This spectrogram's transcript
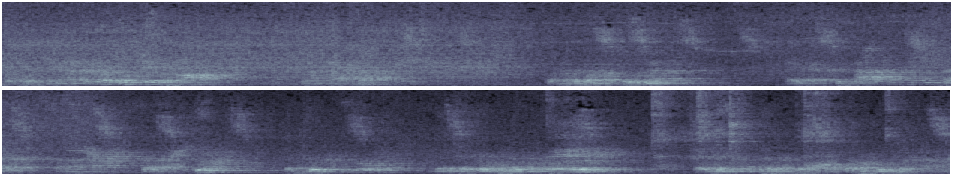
បុគ្គលអ្នកទៅទៅទៅអស់បំរើរបស់បុគ្គលណាតែស្ថាបគឺតែសម្រាប់ទៅជុំទៅជុំខ្លួននៅទៅនៅទេតែយើងត្រូវរកទៅពុទ្ធសាសនា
